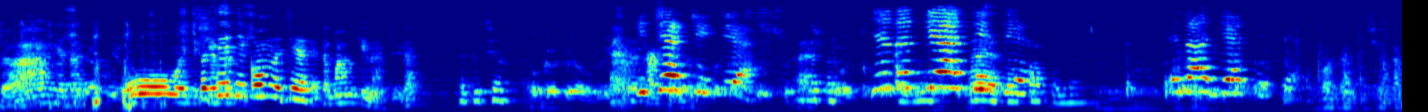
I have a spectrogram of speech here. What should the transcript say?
Да, это... О, это В соседней комнате. Это мамкина, да? Это что? И детите. А это, Это а это папа, да. Это детите. Богдан, ты что там?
